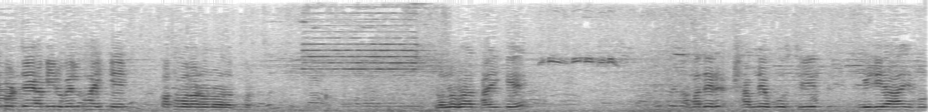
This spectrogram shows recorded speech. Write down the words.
এ পর্যায়ে আমি রুবেল ভাইকে কথা বলার অনুরোধ করছি ধন্যবাদ ভাইকে। আমাদের সামনে উপস্থিত মিডিয়া এবং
